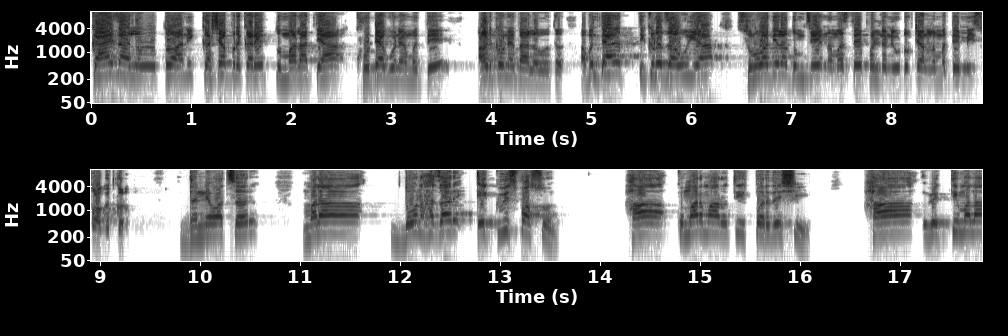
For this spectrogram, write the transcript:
काय झालं होतं आणि कशा प्रकारे तुम्हाला त्या खोट्या गुन्ह्यामध्ये अडकवण्यात आलं होतं? आपण त्या तिकडे जाऊया. सुरुवातीला तुमचे नमस्ते फलटण युट्यूब चॅनलमध्ये मी स्वागत करतो. धन्यवाद सर. मला दोन हजार एकवीसपासून हा कुमार मारुती परदेशी हा व्यक्ती मला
